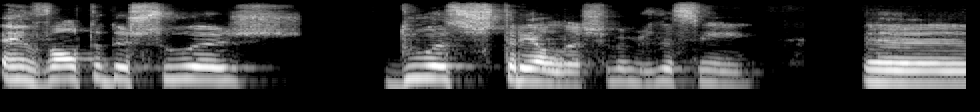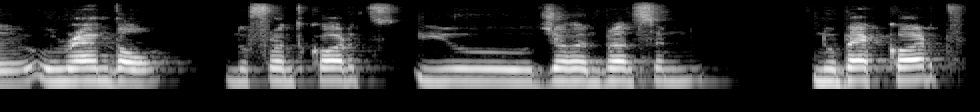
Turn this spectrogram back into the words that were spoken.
em volta das suas duas estrelas, chamamos assim, Eh, o Randall no frontcourt e o Jalen Brunson no backcourt.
